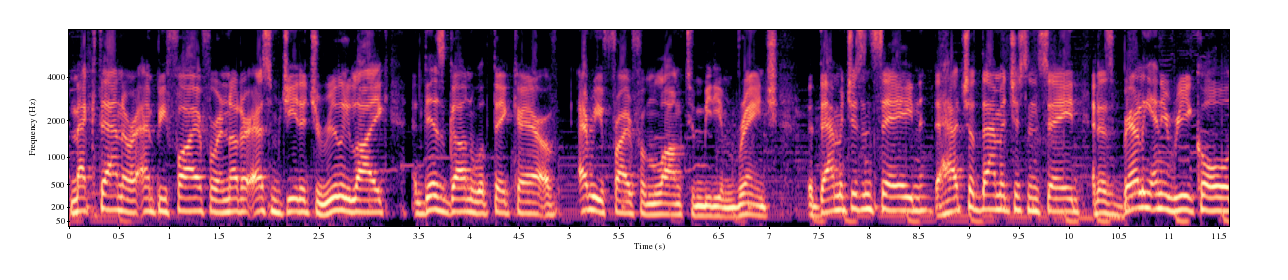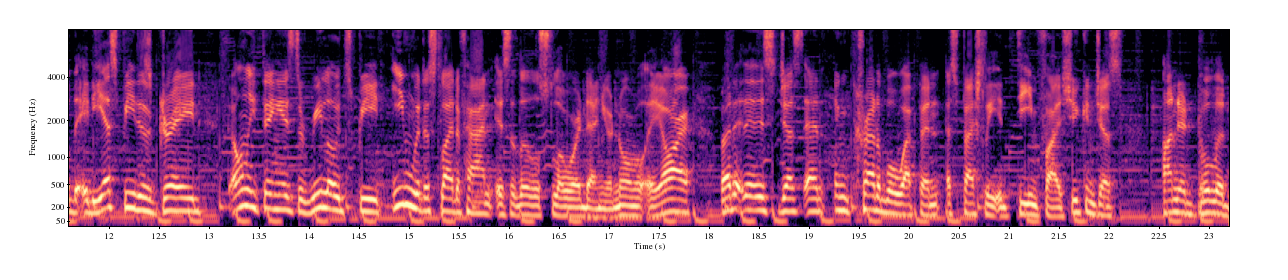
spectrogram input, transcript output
MAC-10 or MP5 or another SMG that you really like, and this gun will take care of every fight from long to medium range. The damage is insane, the headshot damage is insane, it has barely any recoil, the ADS speed is great, the only thing is the reload speed, even with a sleight of hand, is a little slower than your normal AR, but it is just an incredible weapon, especially in team fights. You can just 100 bullet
